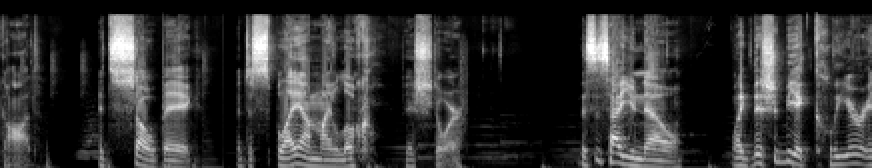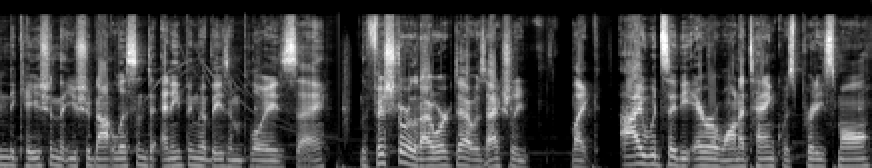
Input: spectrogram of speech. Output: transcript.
God. It's so big. A display on my local fish store. This is how you know. Like, this should be a clear indication that you should not listen to anything that these employees say. The fish store that I worked at was actually, like, I would say the arowana tank was pretty small.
